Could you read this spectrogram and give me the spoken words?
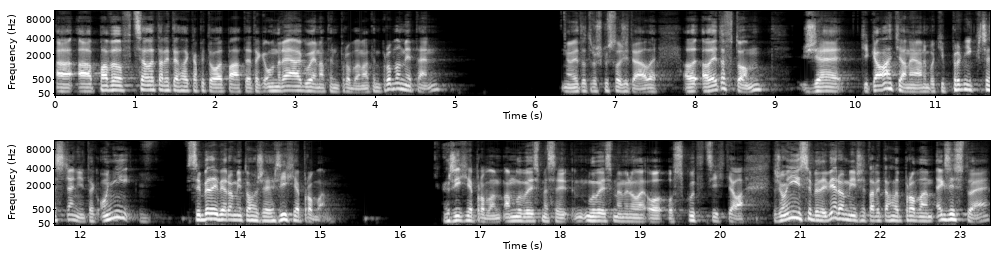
A, a Pavel v celé tady téhle kapitole páté, tak on reaguje na ten problém. A ten problém je ten, no je to trošku složité, ale, ale, ale je to v tom, že ti Galatiané, nebo ti první křesťani, tak oni si byli vědomi toho, že hřích je problém. Hřích je problém. A mluvili jsme, si, mluvili jsme minule o, o skutcích těla. Takže oni si byli vědomi, že tady tenhle problém existuje,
